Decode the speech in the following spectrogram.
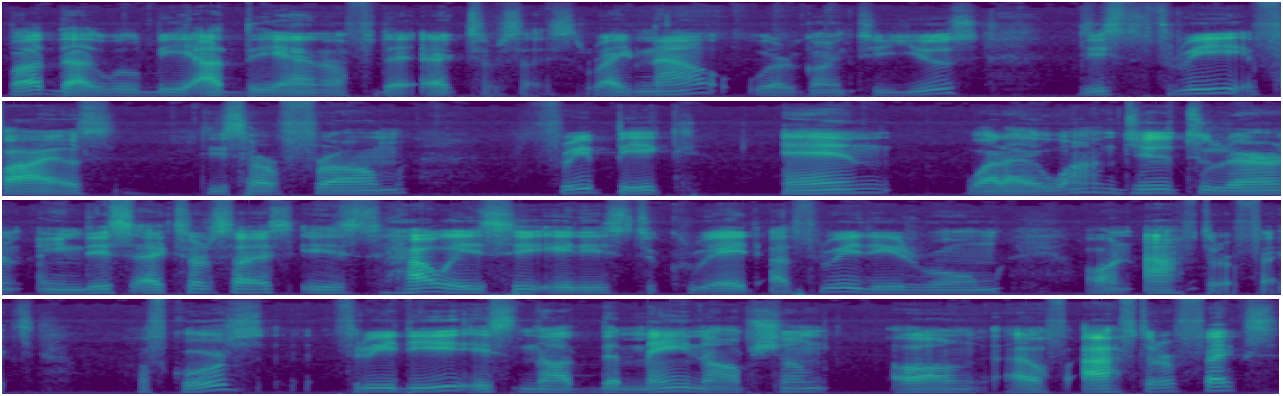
but that will be at the end of the exercise. Right now we're going to use these three files. These are from Freepik and what I want you to learn in this exercise is how easy it is to create a 3D room on After Effects. Of course, 3D is not the main option on of After Effects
